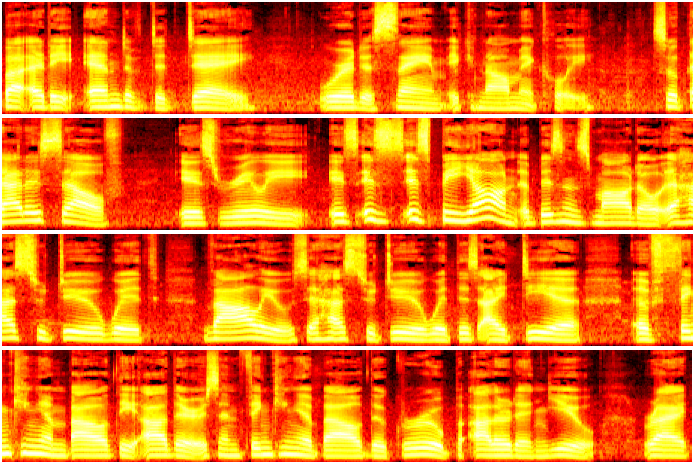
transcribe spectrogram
but at the end of the day, we're the same economically. So that itself is really is is is beyond a business model. It has to do with values. It has to do with this idea of thinking about the others and thinking about the group other than you, right?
